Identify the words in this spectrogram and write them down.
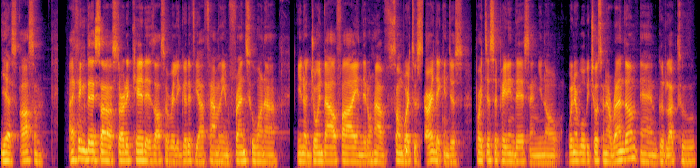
Yes, awesome. I think this uh, starter kit is also really good if you have family and friends who want to you know join ValiFi and they don't have somewhere to start, they can just participate in this, and you know winner will be chosen at random. And good luck to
